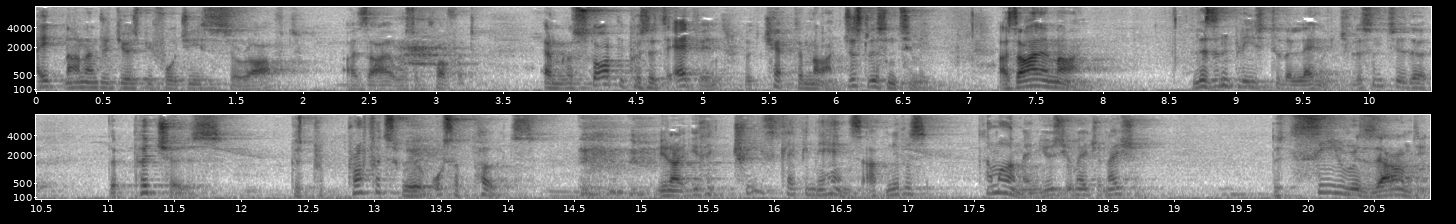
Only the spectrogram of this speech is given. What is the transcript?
Eight, nine hundred years before Jesus arrived, Isaiah was a prophet. I'm going to start because it's Advent with chapter 9. Just listen to me. Isaiah 9. Listen, please, to the language. Listen to the, the pictures, because prophets were also poets. You know, you think trees clapping their hands. I've never seen. Come on, man, use your imagination. The sea resounding.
